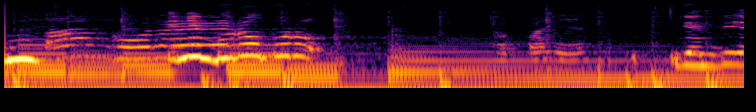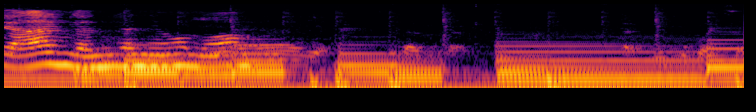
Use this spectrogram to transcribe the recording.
ini ini buru-buru. Apanya? Gantian gantian yang ngomong. Ya, ya. Bentar, bentar. Bentar, aku baca.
